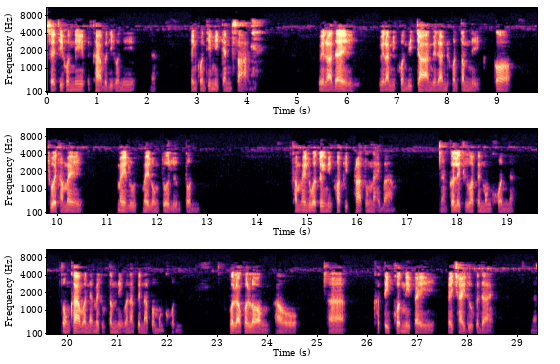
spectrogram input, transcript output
เศรษฐีคนนี้เป็นข้าบดีคนนี้นะเป็นคนที่มีแก่นสาร เวลาได้เวลามีคนวิจารณ์ เวลามีคนตำหนิก็ช่วยทำให้ไม่รู้ไม่หลงตัวลืมตนทำให้รู้ว่าตัวเองมีข้อผิดพลาดตรงไหนบ้างนะก็เลยถือว่าเป็นมงคลนะตรงข้ามวันไหนไม่ถูกตำหนิวันนั้นเป็นอัปมงคลพวกเราก็ลองเอาอาคติพจน์นี้ไปไปใช้ดูก็ได้นะ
